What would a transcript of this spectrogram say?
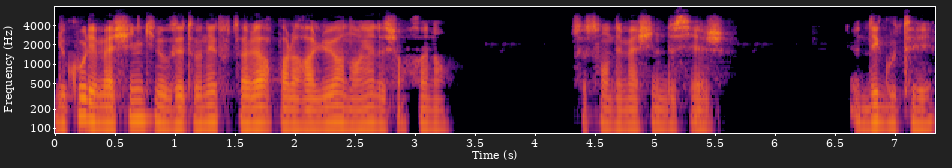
Du coup, les machines qui nous étonnaient tout à l'heure par leur allure n'ont rien de surprenant. Ce sont des machines de siège. Dégoûté,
